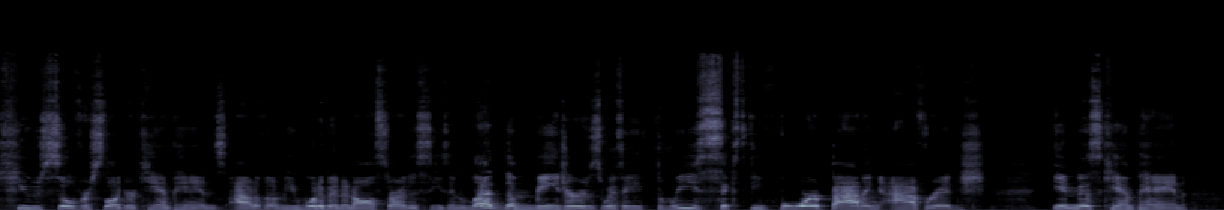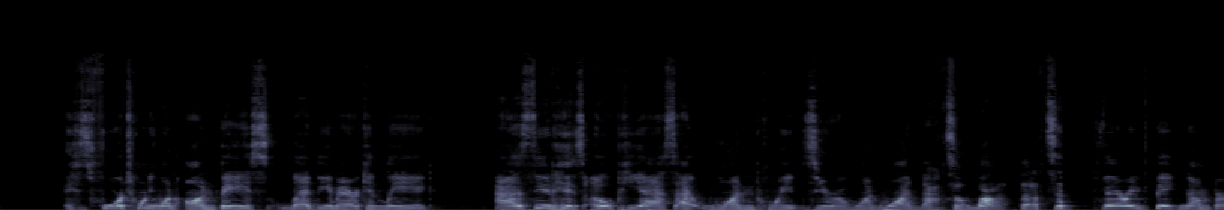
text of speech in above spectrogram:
two Silver Slugger campaigns out of him. He would have been an All Star this season. Led the majors with a 364 batting average in this campaign. His 421 on base led the American League, as did his OPS at 1.011. That's a lot. That's a very big number.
